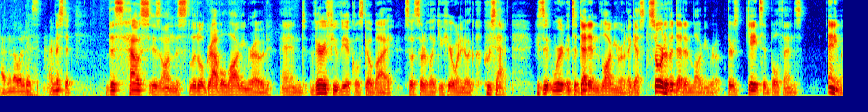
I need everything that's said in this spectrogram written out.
I don't know what it is. I missed it. This house is on this little gravel logging road and very few vehicles go by. So it's sort of like you hear one and you're like who's that? It it's a dead end logging road i guess. Sort of a dead end logging road. There's gates at both ends. Anyway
